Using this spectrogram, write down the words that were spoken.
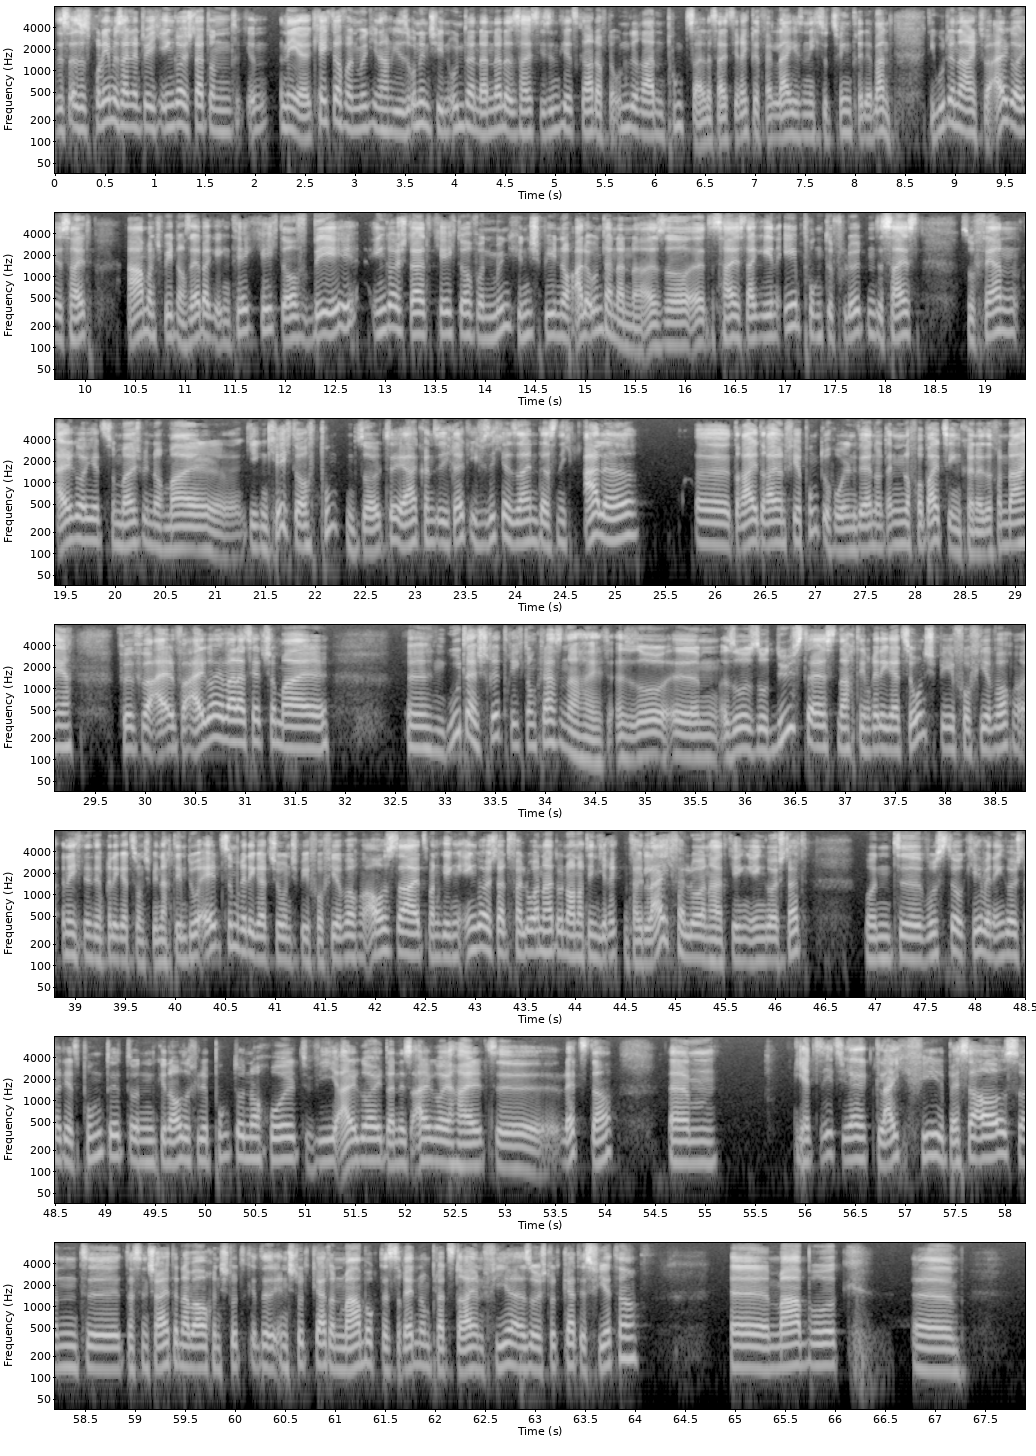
das, also das Problem ist halt natürlich, Ingolstadt und nee, Kirchdorf und München haben dieses Unentschieden untereinander. Das heißt, die sind jetzt gerade auf der ungeraden Punktzahl. Das heißt, direkte Vergleich ist nicht so zwingend relevant. Die gute Nachricht für Allgäu ist halt, A, man spielt noch selber gegen Kirchdorf, B, Ingolstadt, Kirchdorf und München spielen noch alle untereinander. Also äh, das heißt, da gehen eh Punkte flöten. Das heißt, sofern Allgäu jetzt zum Beispiel nochmal gegen Kirchdorf punkten sollte, ja, können Sie sich relativ sicher sein, dass nicht alle äh, drei, drei und vier Punkte holen werden und dann noch vorbeiziehen können. Also von daher für, für, für Allgäu war das jetzt schon mal äh, ein guter Schritt Richtung Klassenerhalt. Also ähm, so, so düster es nach dem Relegationsspiel vor vier Wochen, nicht dem Relegationsspiel, nach dem Duell zum Relegationsspiel vor vier Wochen aussah, als man gegen Ingolstadt verloren hat und auch noch den direkten Vergleich verloren hat gegen Ingolstadt und äh, wusste, okay, wenn Ingolstadt jetzt punktet und genauso viele Punkte noch holt wie Allgäu, dann ist Allgäu halt äh, letzter. Ähm, Jetzt sieht es wieder gleich viel besser aus und äh, das entscheidet dann aber auch in Stuttgart, in Stuttgart und Marburg das Rennen um Platz 3 und 4. Also Stuttgart ist Vierter. Äh, Marburg äh,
